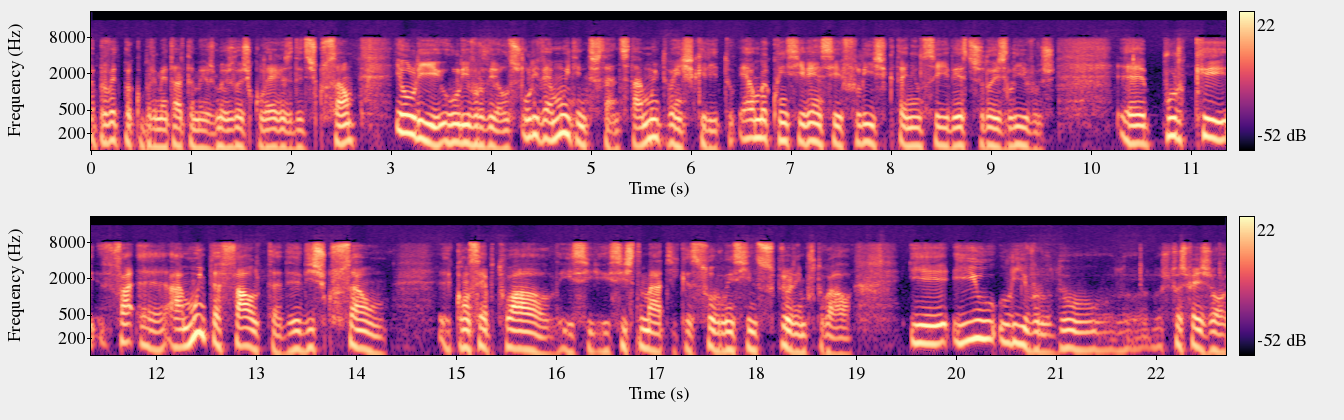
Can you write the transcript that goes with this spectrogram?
aproveito para cumprimentar também os meus dois colegas de discussão. Eu li o livro deles. O livro é muito interessante, está muito bem escrito. É uma coincidência feliz que tenham saído estes dois livros, porque há muita falta de discussão conceptual e sistemática sobre o ensino superior em Portugal. E, e o livro do, do, dos professores Feijó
